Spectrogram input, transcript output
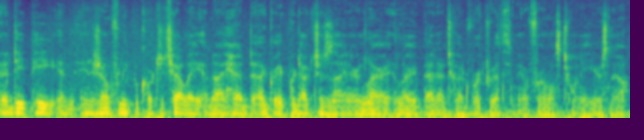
uh, DP in, in Jean-Philippe Corticelli, and I had a great production designer in Larry, Larry Bennett, who I'd worked with you know, for almost 20 years now.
